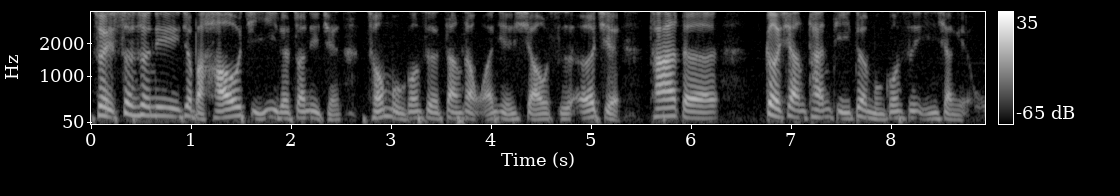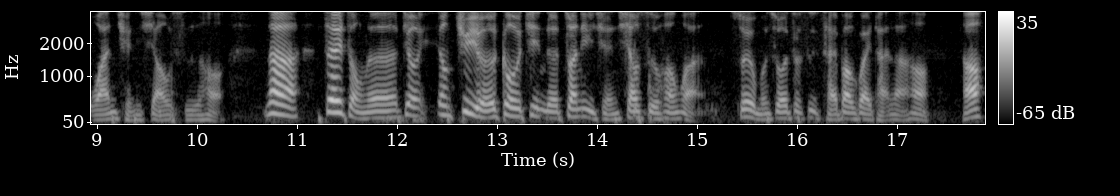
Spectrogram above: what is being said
所以顺顺利利就把好几亿的专利权从母公司的账上完全消失，而且他的各项摊提对母公司影响也完全消失哈。那这种呢，就用巨额购进的专利权消失的方法，所以我们说这是财报怪谈了哈。好，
